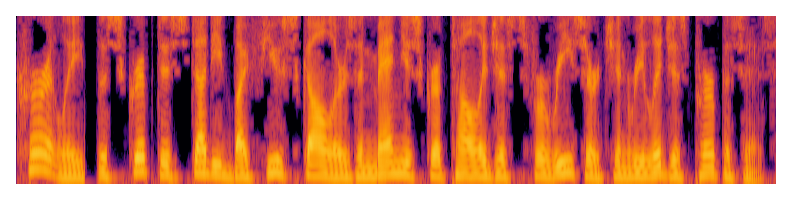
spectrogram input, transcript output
Currently, the script is studied by few scholars and manuscriptologists for research and religious purposes.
